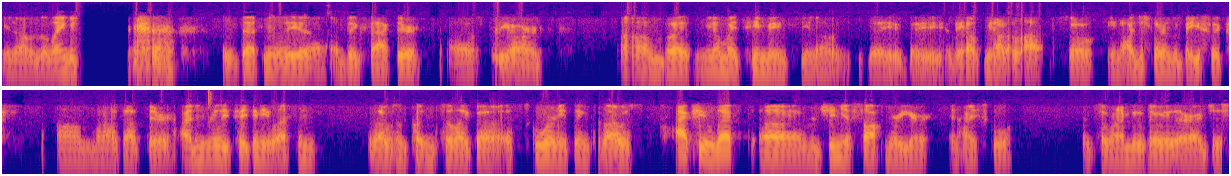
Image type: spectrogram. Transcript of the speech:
you know, the language was definitely a, a big factor. Uh, it was pretty hard. Um, but you know, my teammates, you know, they they they helped me out a lot. So you know, I just learned the basics um, when I was out there. I didn't really take any lessons because I wasn't put into like a, a school or anything. Because I was I actually left uh, Virginia sophomore year in high school, and so when I moved over there, I just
